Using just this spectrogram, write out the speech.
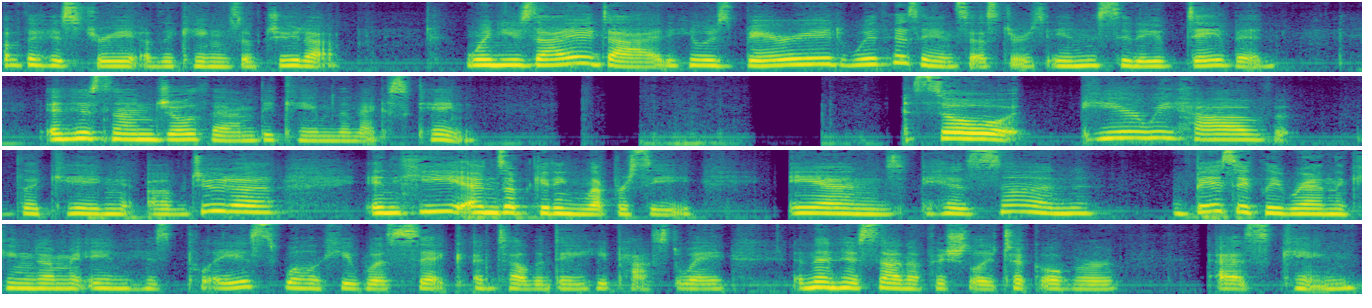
of the history of the kings of Judah. When Uzziah died, he was buried with his ancestors in the city of David, and his son Jotham became the next king. So here we have the king of Judah, and he ends up getting leprosy. And his son basically ran the kingdom in his place while he was sick until the day he passed away. And then his son officially took over as king.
